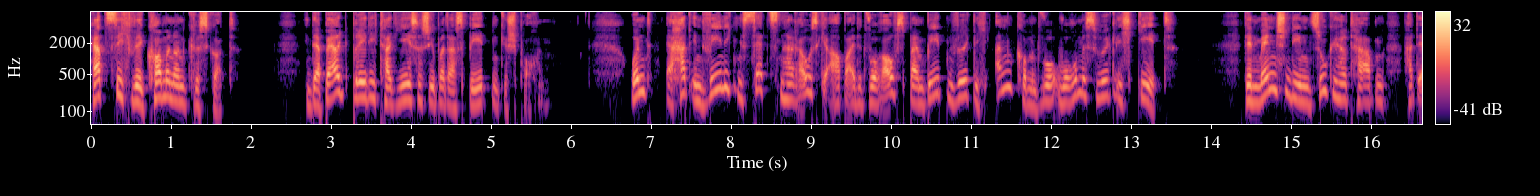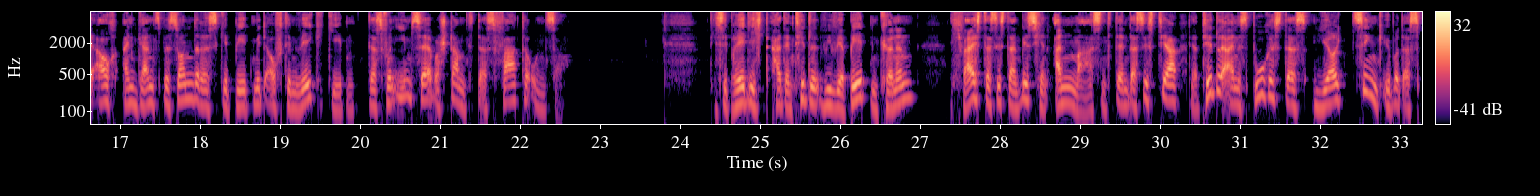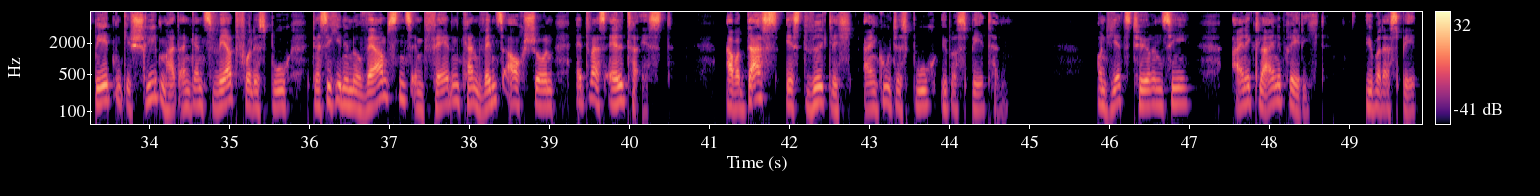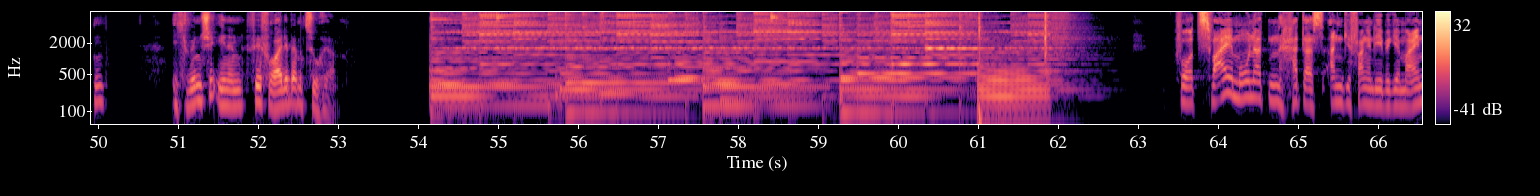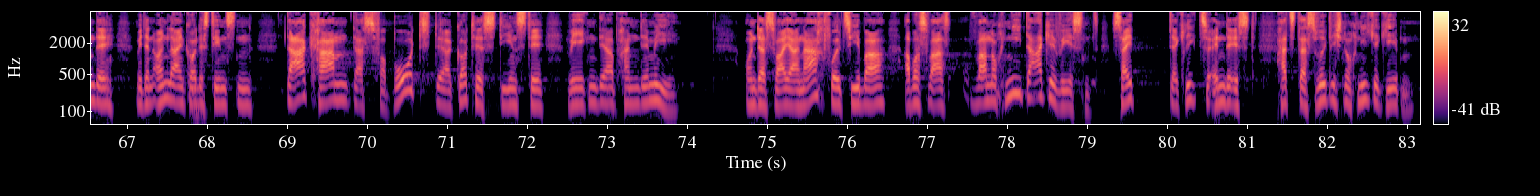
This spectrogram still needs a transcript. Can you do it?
Herzlich willkommen und grüß Gott. In der Bergpredigt hat Jesus über das Beten gesprochen. Und er hat in wenigen Sätzen herausgearbeitet, worauf es beim Beten wirklich ankommt, worum es wirklich geht. Den Menschen, die ihm zugehört haben, hat er auch ein ganz besonderes Gebet mit auf den Weg gegeben, das von ihm selber stammt, das Vaterunser. Diese Predigt hat den Titel Wie wir beten können, ich weiß, das ist ein bisschen anmaßend, denn das ist ja der Titel eines Buches, das Jörg Zink über das Beten geschrieben hat, ein ganz wertvolles Buch, das ich Ihnen nur wärmstens empfehlen kann, wenn es auch schon etwas älter ist. Aber das ist wirklich ein gutes Buch übers Beten. Und jetzt hören Sie eine kleine Predigt über das Beten. Ich wünsche Ihnen viel Freude beim Zuhören. Vor zwei Monaten hat das angefangen, liebe Gemeinde, mit den Online-Gottesdiensten. Da kam das Verbot der Gottesdienste wegen der Pandemie. Und das war ja nachvollziehbar, aber es war, war noch nie da gewesen. Seit der Krieg zu Ende ist, hat es das wirklich noch nie gegeben.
